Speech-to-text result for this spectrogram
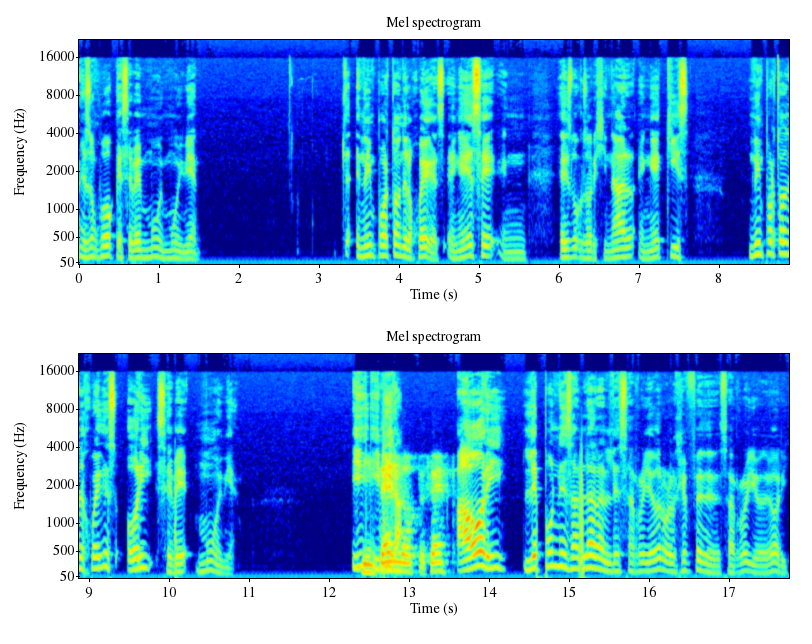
Es un juego que se ve muy, muy bien. No importa dónde lo juegues. En S, en Xbox original, en X. No importa dónde juegues, Ori se ve muy bien. Y, y mira, Nintendo, PC. a Ori le pones a hablar al desarrollador o al jefe de desarrollo de Ori.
